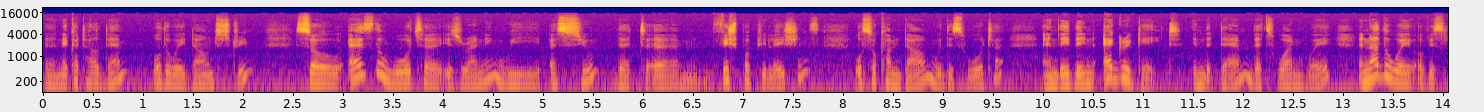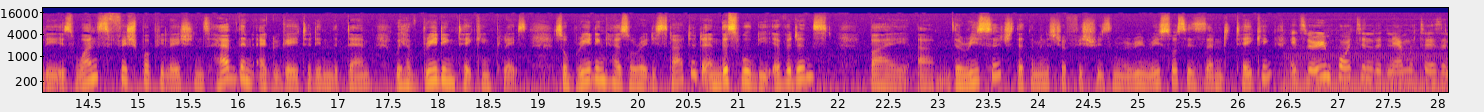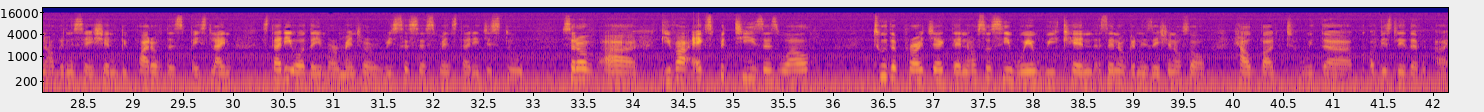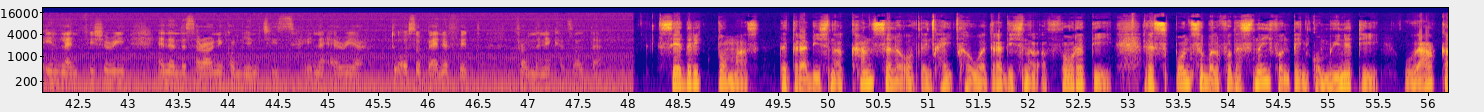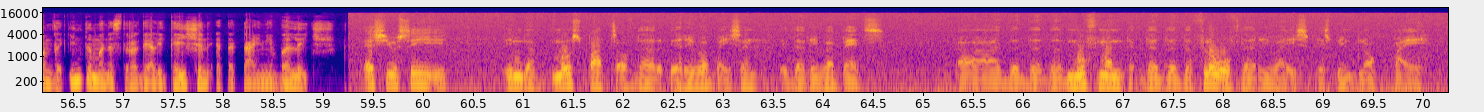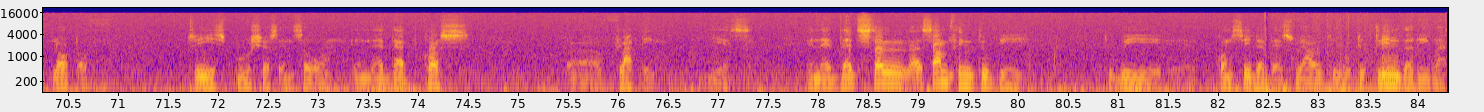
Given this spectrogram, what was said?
the Neckartal Dam all the way downstream. So, as the water is running, we assume that um, fish populations also come down with this water and they then aggregate in the dam. That's one way. Another way, obviously, is once fish populations have then aggregated in the dam, we have breeding taking place. So, breeding has already started, and this will be evidenced by um, the research that the Ministry of Fisheries and Marine Resources is undertaking. It's very important that NAMUTA as an organization be part of this baseline study or the environmental risk assessment study just to sort of uh, give our expertise as well to the project and also see where we can as an organization also help out with the obviously the uh, inland fishery and then the surrounding communities in the area to also benefit from the Neckartal Dam. Cedric Thomas, the traditional councillor of the Ngaykowa Traditional Authority, responsible for the Sneyfontein community, welcomed the interministerial delegation at the tiny village. As you see in the most parts of the river basin, the river beds, uh, the, the, the movement, the, the, the flow of the river is, has been blocked by a lot of trees, bushes and so on. And that, that causes uh, flooding, yes. and that, that's still uh, something to be to be considered as well to, to clean the river.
